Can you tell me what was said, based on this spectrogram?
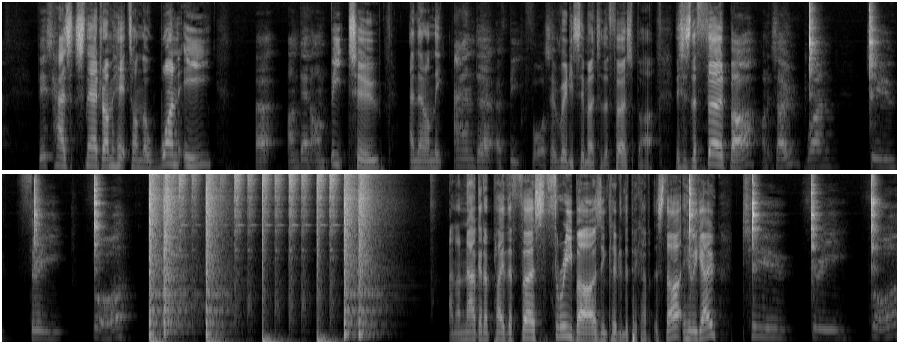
This has snare drum hits on the 1E, uh, and then on beat two, and then on the ander of beat four. So really similar to the first bar. This is the third bar on its own. One, two, three, four. And I'm now going to play the first three bars, including the pickup at the start. Here we go. Two, three, four.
